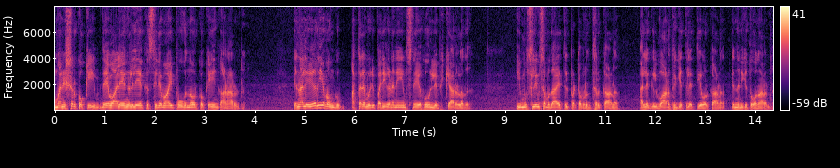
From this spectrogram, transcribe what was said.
മനുഷ്യർക്കൊക്കെയും ദേവാലയങ്ങളിലേക്ക് സ്ഥിരമായി പോകുന്നവർക്കൊക്കെയും കാണാറുണ്ട്. എന്നാൽ ഏറിയ പങ്കും അത്തരമൊരു പരിഗണനയും സ്നേഹവും ലഭിക്കാറുള്ളത് ഈ മുസ്ലിം സമുദായത്തിൽപ്പെട്ട വൃദ്ധർക്കാണ് അല്ലെങ്കിൽ വാർദ്ധക്യത്തിലെത്തിയവർക്കാണ് എന്നെനിക്ക് തോന്നാറുണ്ട്.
